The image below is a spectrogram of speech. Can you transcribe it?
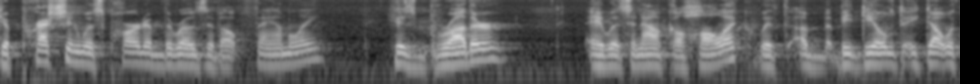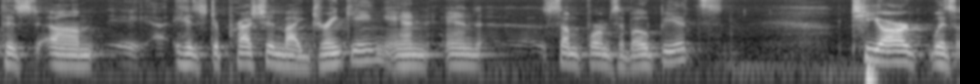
Depression was part of the Roosevelt family. His brother it was an alcoholic with a, he, dealt, he dealt with his, um, his depression by drinking and, and some forms of opiates. TR was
